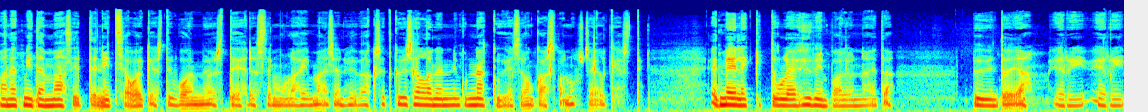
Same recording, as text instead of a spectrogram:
vaan että miten mä sitten itse oikeasti voin myös tehdä se mun lähimmäisen hyväksi. Että kyllä sellainen niin kuin näkyy ja se on kasvanut selkeästi. Että meillekin tulee hyvin paljon näitä pyyntöjä eri, eri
